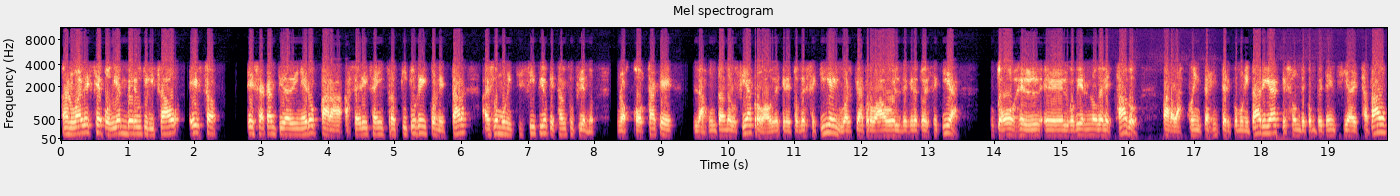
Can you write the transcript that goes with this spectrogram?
anuales, se podían ver utilizado esa, esa cantidad de dinero para hacer esa infraestructura y conectar a esos municipios que están sufriendo. Nos consta que la Junta de Andalucía ha aprobado decretos de sequía, igual que ha aprobado el decreto de sequía, dos el, gobierno del Estado para las cuentas intercomunitarias, que son de competencia estatal,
